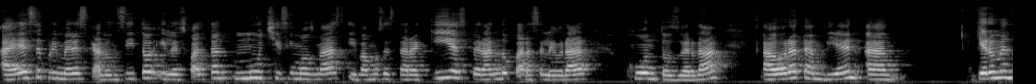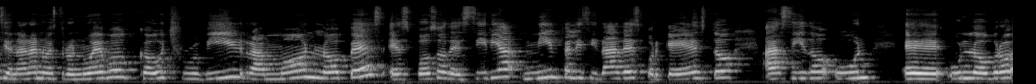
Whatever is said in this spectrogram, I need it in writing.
a ese primer escaloncito y les faltan muchísimos más y vamos a estar aquí esperando para celebrar juntos, ¿verdad? Ahora también Quiero mencionar a nuestro nuevo coach Rubí Ramón López, esposo de Siria. Mil felicidades porque esto ha sido un, eh, un logro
